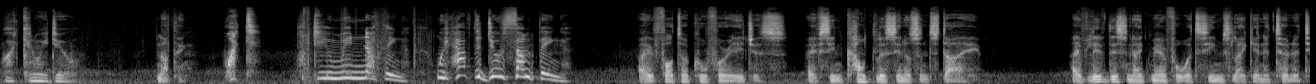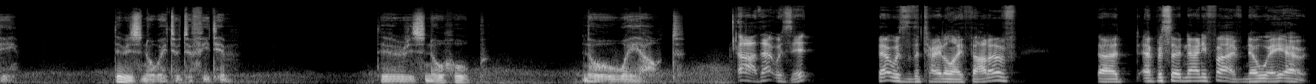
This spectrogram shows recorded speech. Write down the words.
What can we do? Nothing. What? What do you mean nothing? We have to do something. I have fought Aku for ages. I have seen countless innocents die. I've lived this nightmare for what seems like an eternity. There is no way to defeat him. There is no hope. No way out. ah, that was it. That was the title I thought of. Uh, episode ninety five, No Way Out,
